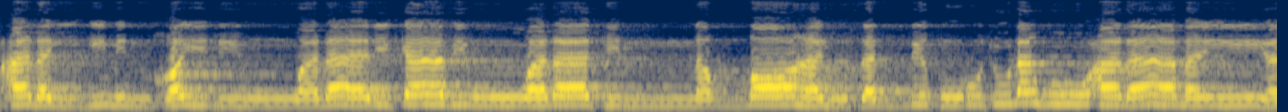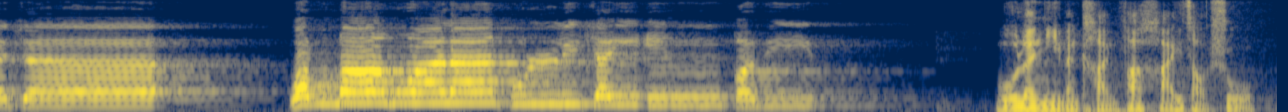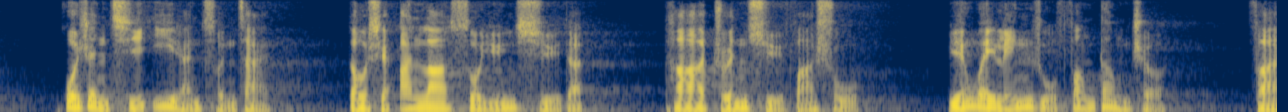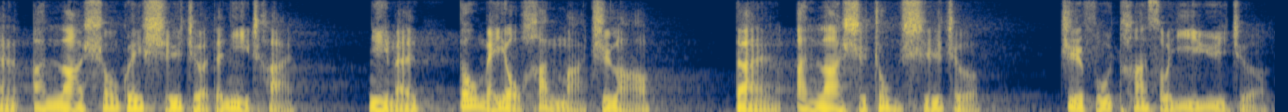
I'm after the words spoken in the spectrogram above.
عليه من خيل ولا ركاب ولكن 无论你们砍伐海藻树，或任其依然存在， 都是安拉所允许的。他准许伐树。原为凌辱放荡者，凡安拉收归使者的逆产，你们都没有汗马之劳，但安拉是众使者，制服他所抑郁者。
